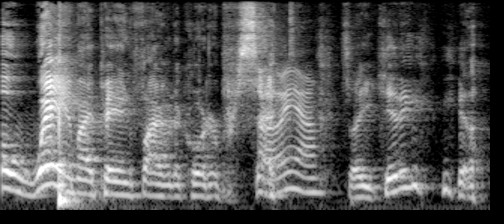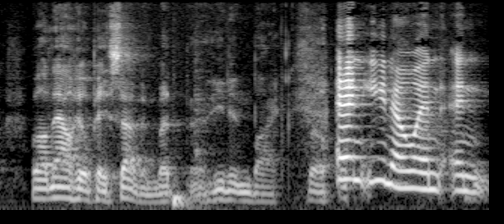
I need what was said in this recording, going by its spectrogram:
Oh, way am I paying five and a quarter percent? Oh, yeah. So are you kidding? Yeah. Well, now he'll pay seven, but uh, he didn't buy. So And you know, and and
